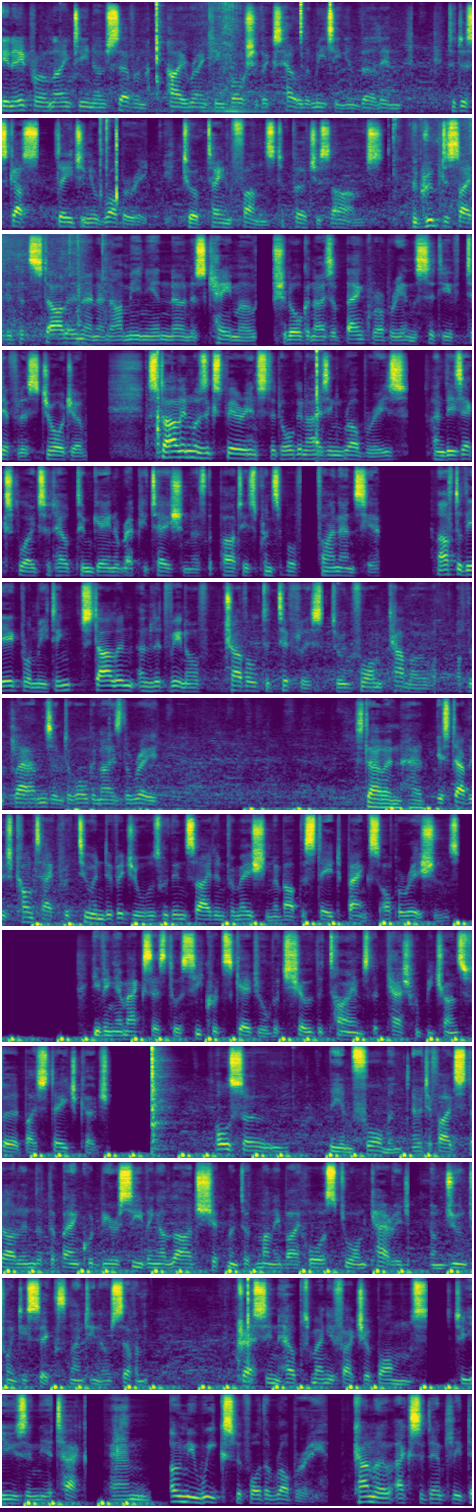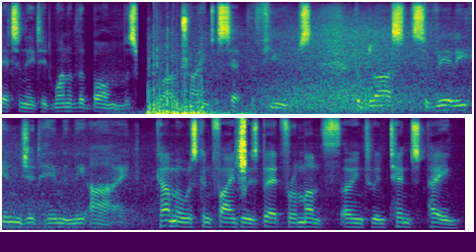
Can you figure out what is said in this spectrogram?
In April 1907, high ranking Bolsheviks held a meeting in Berlin to discuss staging a robbery to obtain funds to purchase arms. The group decided that Stalin and an Armenian known as Kamo should organize a bank robbery in the city of Tiflis, Georgia. Stalin was experienced at organizing robberies, and these exploits had helped him gain a reputation as the party's principal financier. After the April meeting, Stalin and Litvinov traveled to Tiflis to inform Kamo of the plans and to organize the raid. Stalin had established contact with two individuals with inside information about the state bank's operations, giving him access to a secret schedule that showed the times that cash would be transferred by stagecoach. Also, the informant notified Stalin that the bank would be receiving a large shipment of money by horse-drawn carriage on June 26, 1907. Krasin helped manufacture bombs to use in the attack, and only weeks before the robbery, Kamo accidentally detonated one of the bombs while trying to set the fuse. The blast severely injured him in the eye. Kamo was confined to his bed for a month owing to intense pain,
